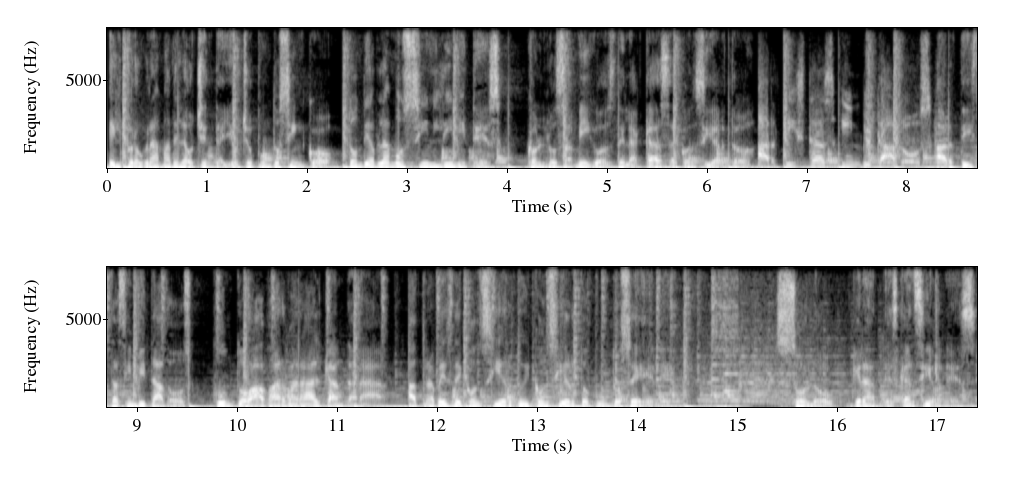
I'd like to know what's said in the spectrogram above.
El programa de la 88.5, donde hablamos sin límites con los amigos de la Casa Concierto. Artistas invitados. Artistas invitados junto a Bárbara Alcántara a través de concierto y concierto.cl. Solo grandes canciones.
